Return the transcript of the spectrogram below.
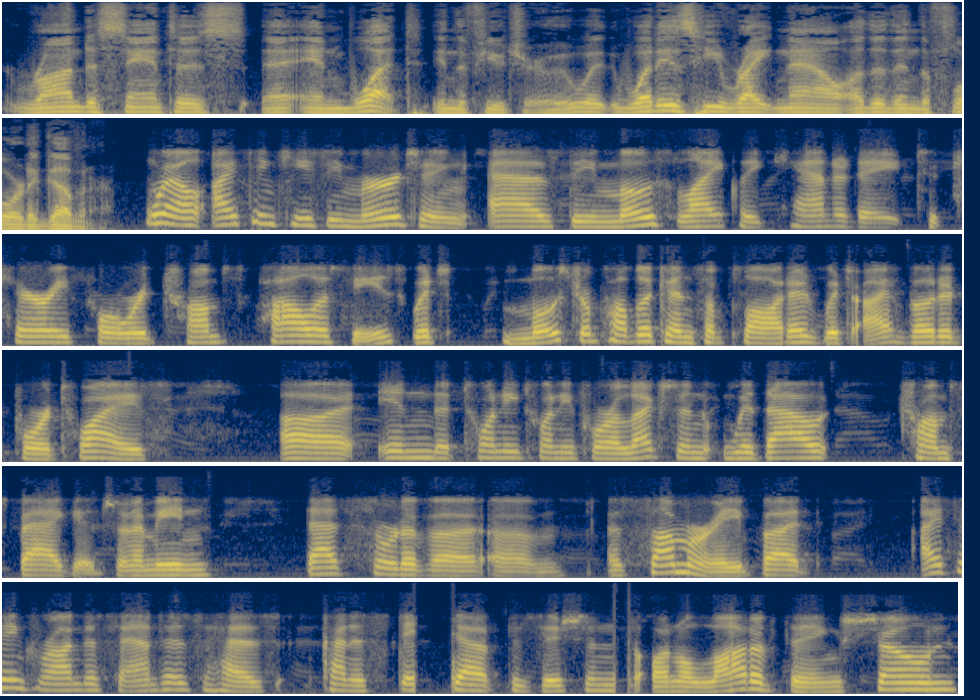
Ron DeSantis and what in the future? What is he right now, other than the Florida governor? Well, I think he's emerging as the most likely candidate to carry forward Trump's policies, which most Republicans applauded, which I voted for twice uh, in the 2024 election without Trump's baggage. And I mean, that's sort of a, um, a summary, but I think Ron DeSantis has kind of staked out positions on a lot of things, shown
